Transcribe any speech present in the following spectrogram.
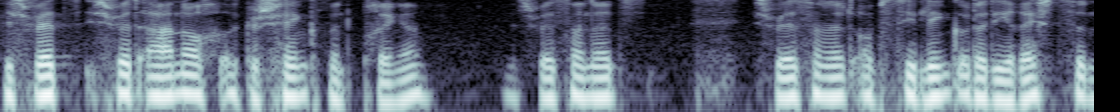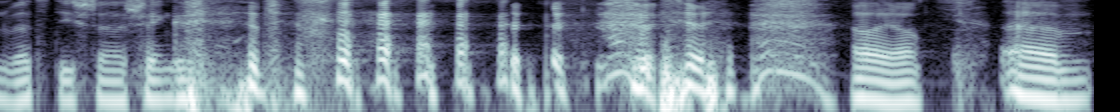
ich werde ich werd auch noch ein Geschenk mitbringen. Ich weiß noch nicht, ich weiß noch nicht, ob es die Link oder die rechts sind wird, die ich da schenke. aber ja. Ähm,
